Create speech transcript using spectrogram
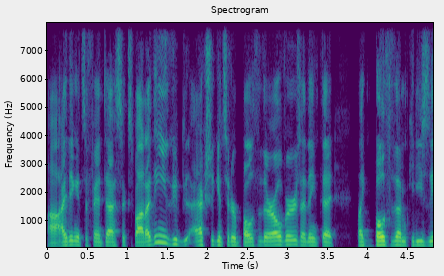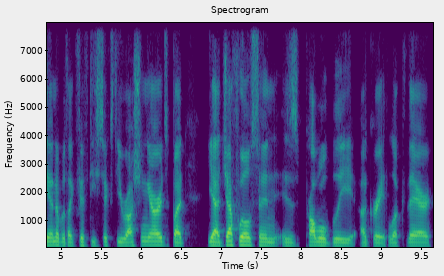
uh, I think it's a fantastic spot. I think you could actually consider both of their overs. I think that like both of them could easily end up with like 50, 60 rushing yards. But yeah, Jeff Wilson is probably a great look there.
